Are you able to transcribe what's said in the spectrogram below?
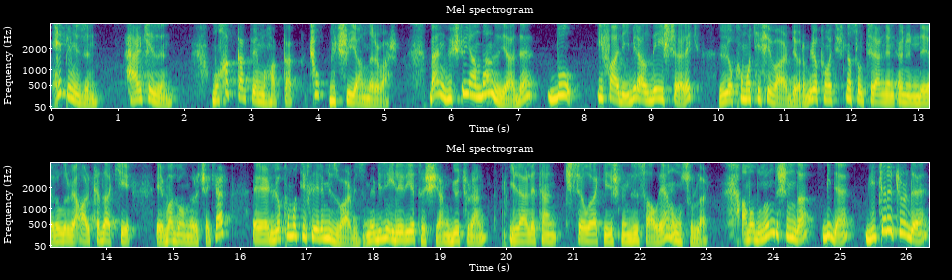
Hepimizin herkesin muhakkak ve muhakkak çok güçlü yanları var. Ben güçlü yandan ziyade bu ifadeyi biraz değiştirerek lokomotifi var diyorum. Lokomotif nasıl trenlerin önünde yer alır ve arkadaki e, vagonları çeker? E, lokomotiflerimiz var bizim ve bizi ileriye taşıyan, götüren, ilerleten, kişisel olarak gelişmemizi sağlayan unsurlar. Ama bunun dışında bir de literatürde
